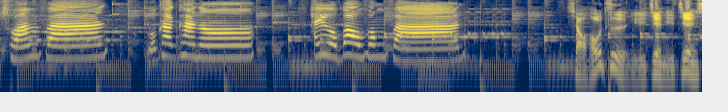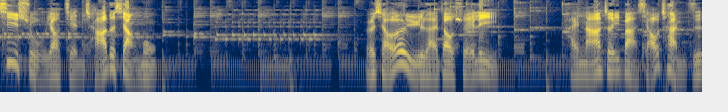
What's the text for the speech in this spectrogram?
船帆，我看看哦，还有暴风帆。小猴子一件一件细数要检查的项目，而小鳄鱼来到水里，还拿着一把小铲子。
